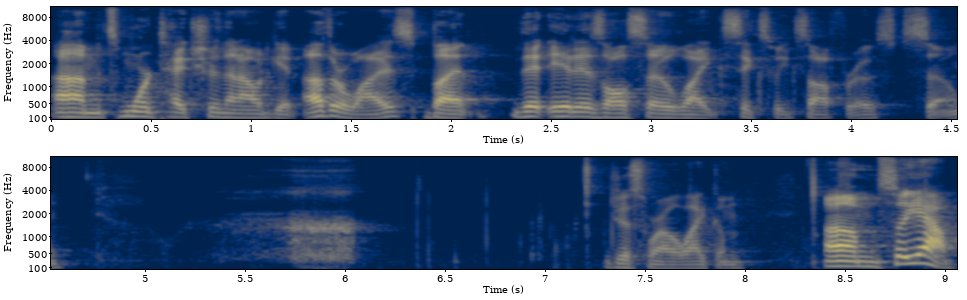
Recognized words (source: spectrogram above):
Um, it's more texture than I would get otherwise, but that it is also like six weeks off roast, so just where I like them. Um, so yeah,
